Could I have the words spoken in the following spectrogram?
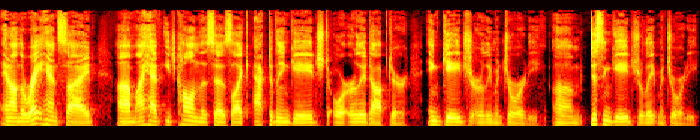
And on the right hand side, um, I have each column that says like actively engaged or early adopter, engaged or early majority, um, disengaged or late majority,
